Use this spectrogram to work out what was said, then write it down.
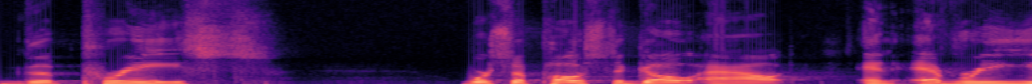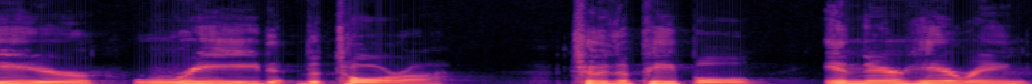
the priests were supposed to go out and every year read the Torah to the people in their hearing,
